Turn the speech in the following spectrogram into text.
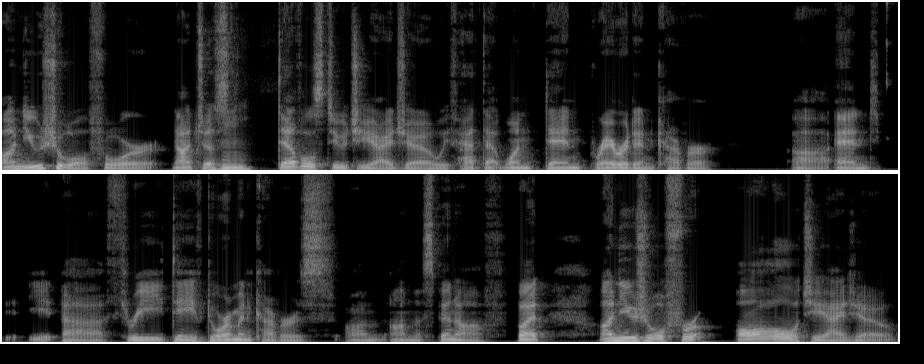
unusual for not just Mhm. Devil's Due GI Joe. We've had that one Dan Brereton cover, uh, and uh, three Dave Dorman covers on on the spinoff, but unusual for all GI Joe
